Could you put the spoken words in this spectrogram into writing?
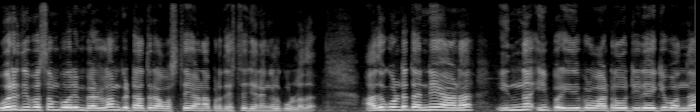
ഒരു ദിവസം പോലും വെള്ളം കിട്ടാത്തൊരവസ്ഥയാണ് ആ പ്രദേശത്തെ ജനങ്ങൾക്കുള്ളത്. അതുകൊണ്ട് തന്നെയാണ് ഇന്ന് ഈ വാട്ടർ അതോറിറ്റിയിലേക്ക് വന്ന്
